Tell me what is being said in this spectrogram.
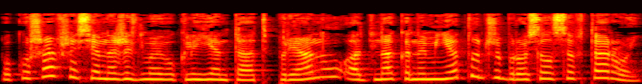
Покушавшийся на жизнь моего клиента отпрянул, однако на меня тут же бросился второй.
